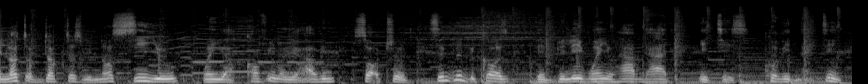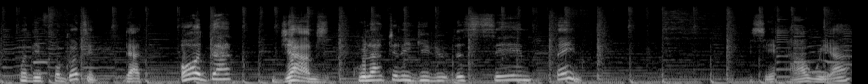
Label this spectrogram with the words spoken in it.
A lot of doctors will not see you when you are coughing or you're having sore throat simply because they believe when you have that it is COVID 19. But they've forgotten that other germs could actually give you the same thing. You see how we are?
